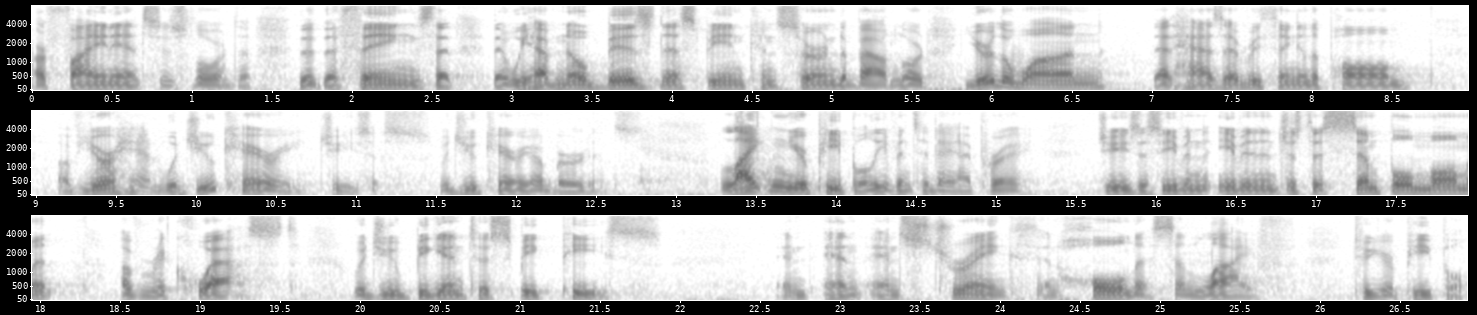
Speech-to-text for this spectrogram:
our finances, Lord, the, the, the things that, that we have no business being concerned about, Lord. You're the one that has everything in the palm of your hand. Would you carry, Jesus? Would you carry our burdens? Lighten your people even today, I pray. Jesus, even, even in just a simple moment of request, would you begin to speak peace and, and, and strength and wholeness and life to your people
